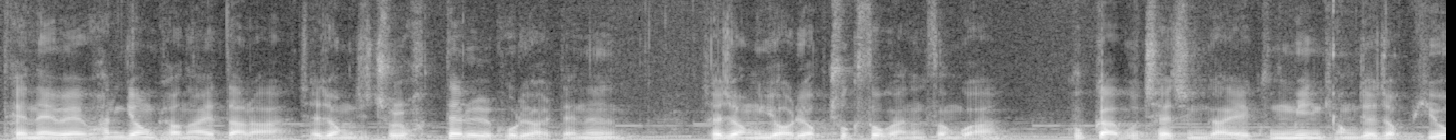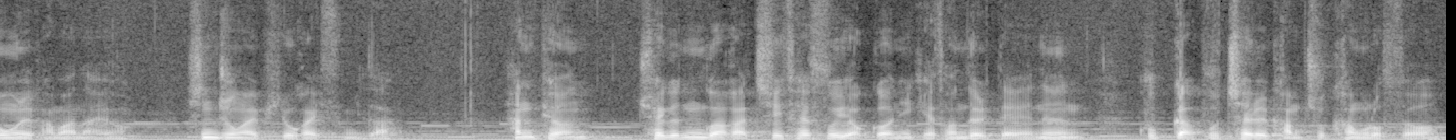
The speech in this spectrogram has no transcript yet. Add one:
대내외 환경 변화에 따라 재정 지출 확대를 고려할 때는 재정 여력 축소 가능성과 국가 부채 증가의 국민 경제적 비용을 감안하여 신중할 필요가 있습니다. 한편 최근과 같이 세수 여건이 개선될 때에는 국가 부채를 감축함으로써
